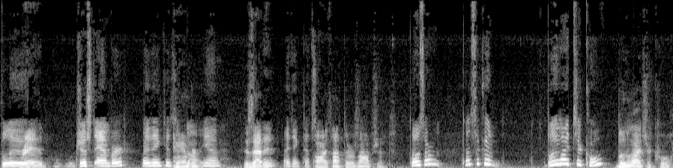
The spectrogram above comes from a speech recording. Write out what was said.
Blue. Red. Just amber. I think is it not? Yeah. Is that it? I think that's Oh, it. I thought there was options. Those are. That's a good. Blue lights are cool. Blue lights are cool.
